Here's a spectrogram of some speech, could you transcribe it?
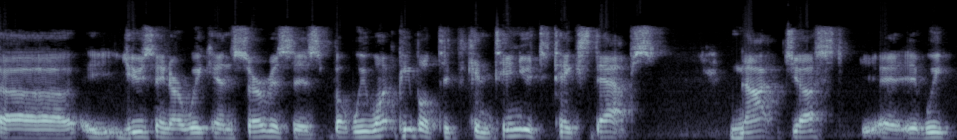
uh, using our weekend services, but we want people to continue to take steps. Not just uh, we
